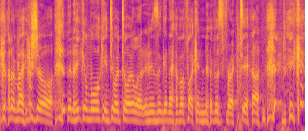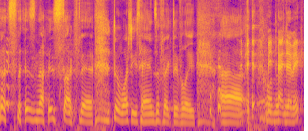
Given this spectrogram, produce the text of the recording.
got to make sure that he can walk into a toilet and isn't going to have a fucking nervous breakdown because there's no soap there to wash his hands effectively. Uh, Mid pandemic.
